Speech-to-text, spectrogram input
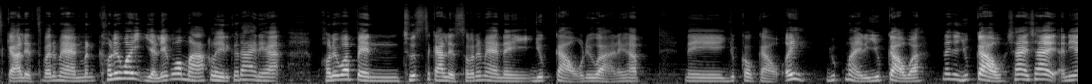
Scarlet Spider-Man มันเขาเรียกว่าอย่าเรียกว่า Mark เลยก็ได้นะฮะเขาเรียกว่าเป็นชุด Scarlet Spider-Man ในยุคเก่าดีกว่านะครับ ในยุคเก่าๆ เอ้ย ยุคใหม่หรือยุคเก่าวะ น่าจะยุคเก่า ใช่ใช่อันนี้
